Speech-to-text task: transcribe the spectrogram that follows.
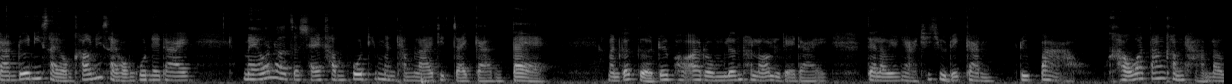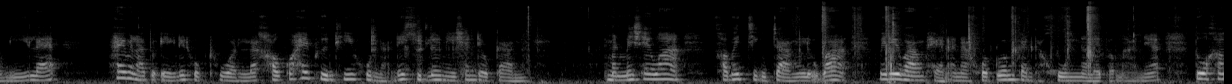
กันด้วยนิสัยของเขานิสัยของคุณใดๆ แม้ว่าเราจะใช้คำพูดที่มันทำร้ายจิตใจกันแต่ มันก็เกิดด้วยเพราะอารมณ์เรื่องทะเลาะหรือใด ๆ แต่เรายังอยากที่อยู่ด้วยกันหรือเปล่า เขาว่าตั้งคำถามเหล่านี้และให้เวลาตัวเองได้ทบทวน และเขาก็ให้พื้นที่คุณนะได้คิดเรื่องนี้เช่นเดียวกัน มันไม่ใช่ว่า เขาไม่จริงจังหรือว่าไม่ได้วางแผนอนาคตร่วมกันกับคุณอะไรประมาณเนี้ยตัวเขา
